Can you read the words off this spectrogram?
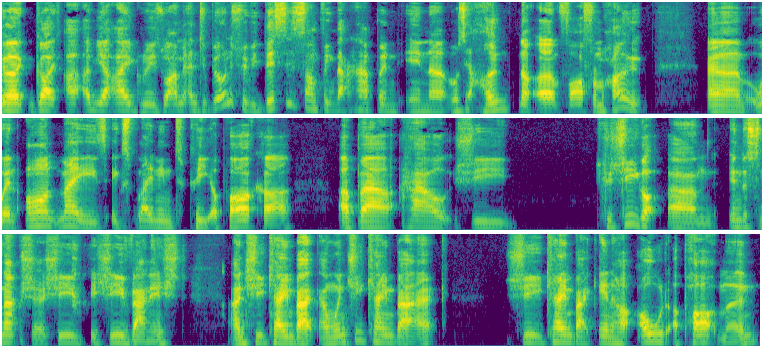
uh, guys, I, I, yeah, I agree as well. I mean, and to be honest with you, this is something that happened in uh, was it home? No, uh, far from home. Um, when Aunt May's explaining to Peter Parker about how she, because she got um in the snapshot, she she vanished, and she came back, and when she came back, she came back in her old apartment,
